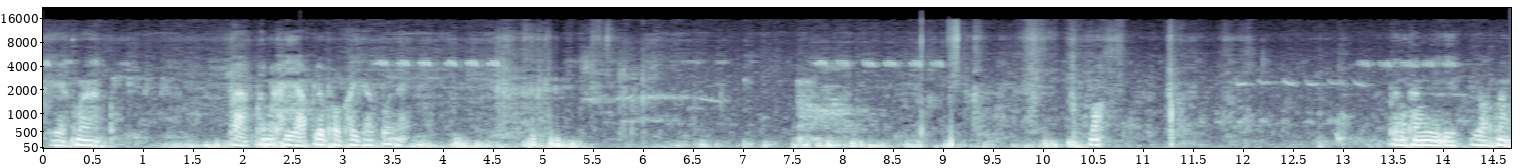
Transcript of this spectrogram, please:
เปียกมาก ปากมันขยับหรือพอขยับวะเนี่ยมาเป็นทางนี้อีกรอบหนึง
